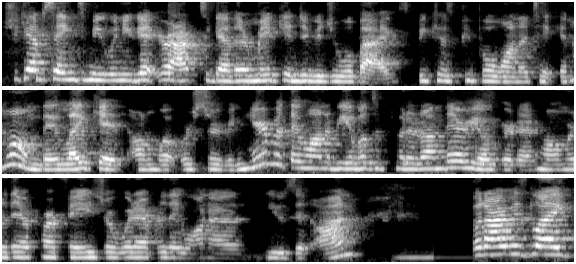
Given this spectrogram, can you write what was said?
she kept saying to me, when you get your act together, make individual bags because people want to take it home. They like it on what we're serving here, but they want to be able to put it on their yogurt at home or their parfaits or whatever they want to use it on. Mm-hmm. But I was like,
